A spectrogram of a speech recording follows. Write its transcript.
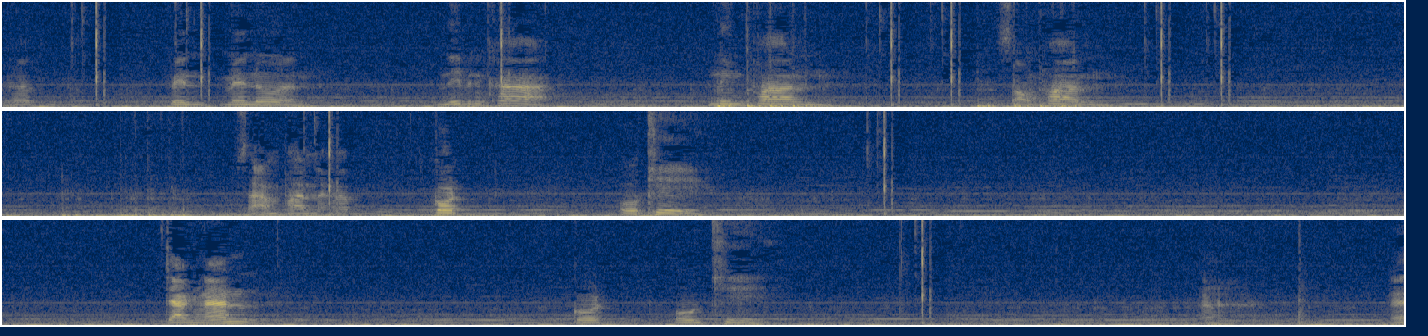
นะครับ เป็น manual นี่เป็นค่า 1,000 2,000 3,000 นะครับ กด โอเค จากนั้น กด โอเคและ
